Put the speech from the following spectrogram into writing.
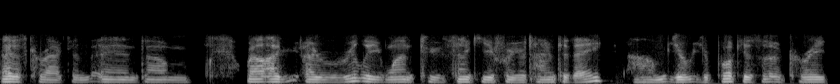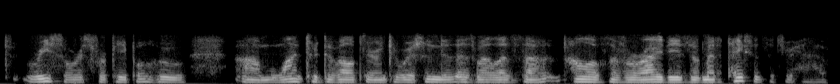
that is correct. And and um, well, I I really want to thank you for your time today. Um, your your book is a great resource for people who um, want to develop their intuition, as well as uh, all of the varieties of meditations that you have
